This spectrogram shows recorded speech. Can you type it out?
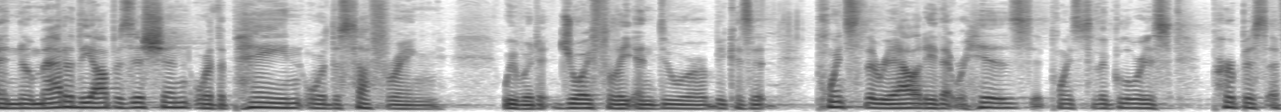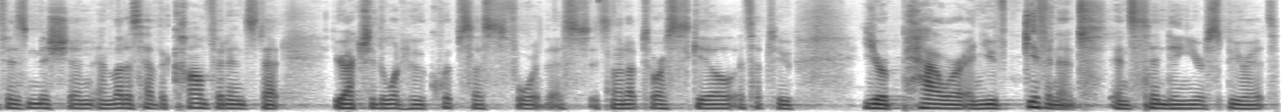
And no matter the opposition or the pain or the suffering, we would joyfully endure because it points to the reality that we're His, it points to the glorious purpose of His mission, and let us have the confidence that you're actually the one who equips us for this. It's not up to our skill, it's up to your power, and you've given it in sending your Spirit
